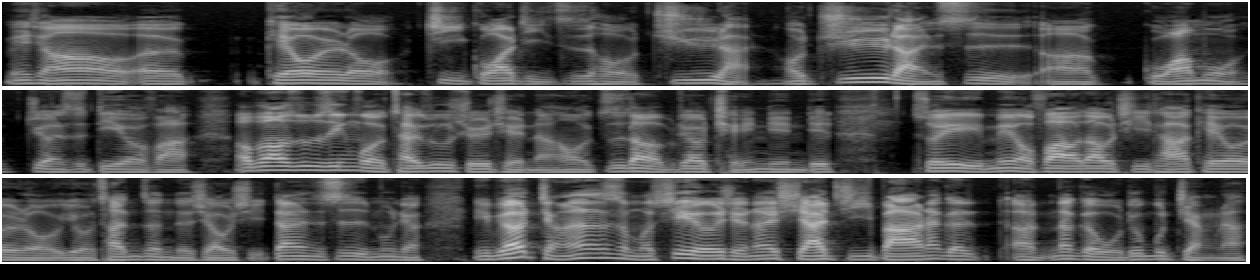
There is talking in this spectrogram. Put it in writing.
没想到呃。KOL 继呱吉之后，居然哦，居然是啊，古阿莫居然是第二发，我、啊、不知道是不是因为我才疏学浅，然后知道比较浅一点点。所以没有发到其他 KOL 有参政的消息，但是目前你不要讲那是什么谢和弦那瞎鸡巴那个啊，那个我就不讲了。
